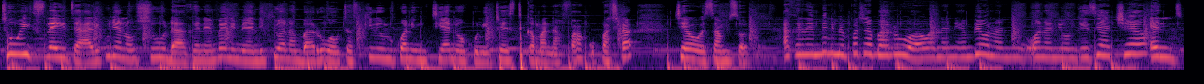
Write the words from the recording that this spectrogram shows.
two weeks later alikuja na ushuhuda akaniambia nimeandikiwa na barua utafikiri ulikuwa ni mtihani wa kunitest kama nafaa kupata cheo samson akaniambia nimepata barua wananiambia wanani, cheo and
